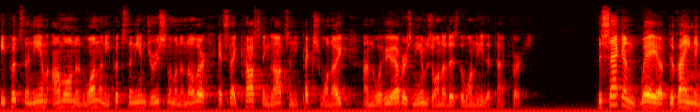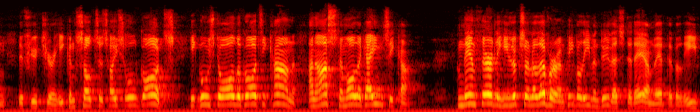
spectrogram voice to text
He puts the name Ammon in one and he puts the name Jerusalem in another. It's like casting lots and he picks one out, and whoever's name's on it is the one he'll attack first. The second way of divining the future, he consults his household gods. He goes to all the gods he can and asks them all the guidance he can. And then, thirdly, he looks at a liver, and people even do this today, I'm led to believe.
